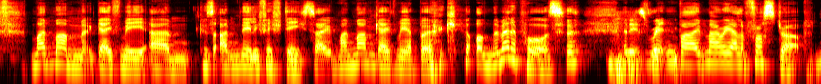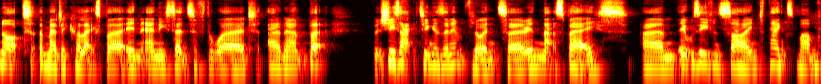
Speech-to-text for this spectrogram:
my mum gave me, because um, I'm nearly 50, so my mum gave me a book on the menopause. and it's written by Mariella Frostrup, not a medical expert in any sense of the word. And, um, but, but she's acting as an influencer in that space. Um, it was even signed. Thanks, mum.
